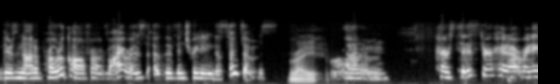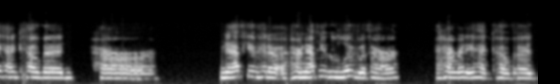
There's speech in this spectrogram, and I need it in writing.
there's not a protocol for a virus other than treating the symptoms. Right. Um, her sister had already had COVID. Her nephew had a, her nephew who lived with her had already had COVID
